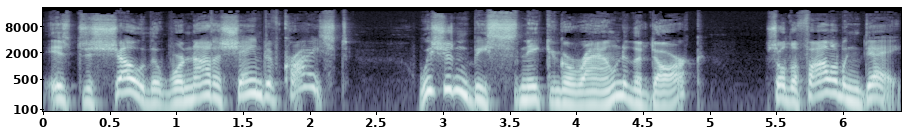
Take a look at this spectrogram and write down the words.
is to show that we're not ashamed of Christ. We shouldn't be sneaking around in the dark. So the following day,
